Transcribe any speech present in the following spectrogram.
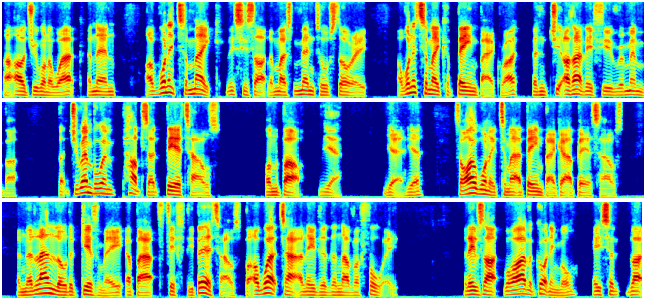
like, "Oh, do you want to work?" And then I wanted to make this is like the most mental story. I wanted to make a beanbag, right? And do I don't know if you remember, but do you remember when pubs had beer towels on the bar? yeah. Yeah, yeah. So I wanted to make a beanbag out of beer towels, and the landlord had given me about fifty beer towels, but I worked out I needed another forty, and he was like, "Well, I haven't got any more." He said, "Like,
